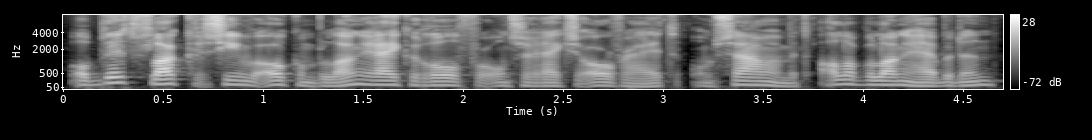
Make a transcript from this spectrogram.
Op dit vlak zien we ook een belangrijke rol voor onze Rijksoverheid om samen met alle belanghebbenden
